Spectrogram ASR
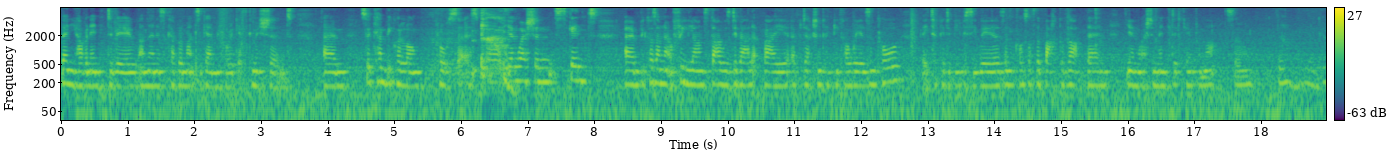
then you have an interview, and then it's a couple of months again before it gets commissioned. Um, so it can be quite a long process. For Young Welsh and Skint, um, because I'm now freelance, that was developed by a production company called Wales and Co. They took it to BBC Wales, and of course, off the back of that, then Young Welsh and Minted came from that. So Oh, there we go.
